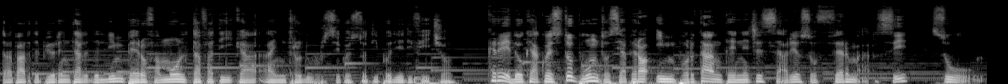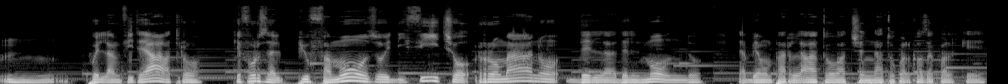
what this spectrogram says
la parte più orientale dell'impero, fa molta fatica a introdursi questo tipo di edificio. Credo che a questo punto sia però importante e necessario soffermarsi su mh, quell'anfiteatro che forse è il più famoso edificio romano del, del mondo. Ne abbiamo parlato, accennato qualcosa qualche, eh,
